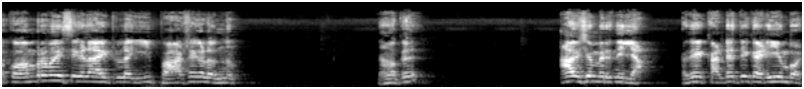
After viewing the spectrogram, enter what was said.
കോംപ്രമൈസുകളായിട്ടുള്ള ഈ ഭാഷകളൊന്നും നമുക്ക് ആവശ്യം വരുന്നില്ല. അത് കണ്ടെത്തി കഴിയുമ്പോൾ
